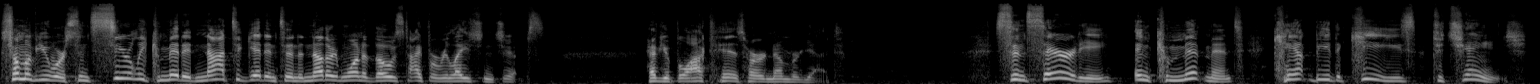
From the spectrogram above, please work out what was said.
Some of you were sincerely committed not to get into another one of those type of relationships. Have you blocked his, her number yet? Sincerity and commitment can't be the keys to change.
